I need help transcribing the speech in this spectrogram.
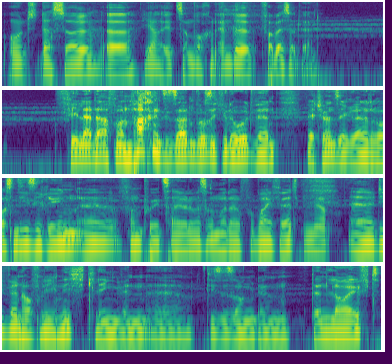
Und das soll äh, ja jetzt am Wochenende verbessert werden. Fehler darf man machen, sie sollten bloß nicht wiederholt werden. Vielleicht hören Sie ja gerade draußen die Sirenen äh, von Polizei oder was auch immer da vorbeifährt. Ja. Äh, die werden hoffentlich nicht klingen, wenn äh, die Saison dann, dann läuft.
